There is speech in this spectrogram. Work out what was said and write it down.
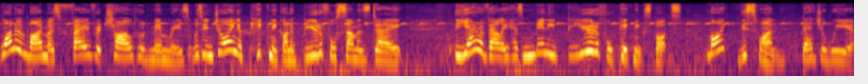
One of my most favourite childhood memories was enjoying a picnic on a beautiful summer's day. The Yarra Valley has many beautiful picnic spots, like this one, Badger Weir.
